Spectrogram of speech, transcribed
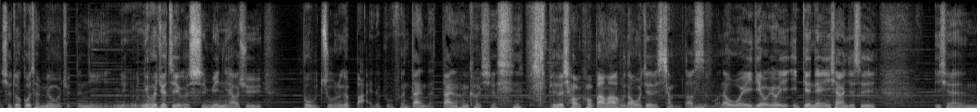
写作过程里面，我觉得你你你会觉得自己有个使命，你要去补足那个白的部分。但但很可惜的是，比如说像我跟我爸妈互动，我就是想不到什么。嗯、那唯一有有一点点印象，就是以前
